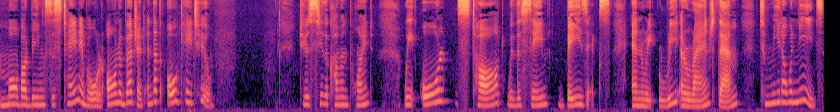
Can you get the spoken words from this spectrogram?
more about being sustainable on a budget, and that's okay too. Do you see the common point? We all start with the same basics and we rearrange them to meet our needs.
